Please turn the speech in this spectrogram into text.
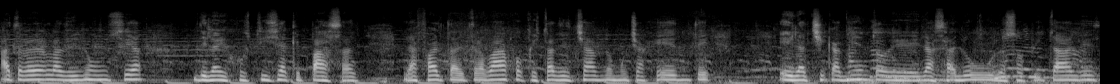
a traer la denuncia de la injusticia que pasa, la falta de trabajo que están echando mucha gente, el achicamiento de la salud, los hospitales,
